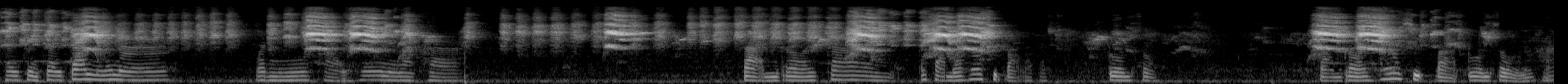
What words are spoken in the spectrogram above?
ใคร สนใจก้านนี้นะ วันนี้ขายให้ในราคาสามร้อยเก้าไอ้สามร้อยห้าสิบบาทแล้วกันรวมส่งสามร้อยห้าสิบบาทรวมส่งนะคะ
